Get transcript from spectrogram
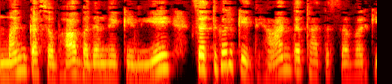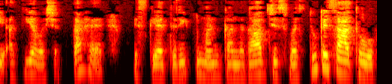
मन का स्वभाव बदलने के लिए सतगुरु के ध्यान तथा तस्वर की अति आवश्यकता है। इसके अतिरिक्त मन का लगाव जिस वस्तु के साथ हो,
